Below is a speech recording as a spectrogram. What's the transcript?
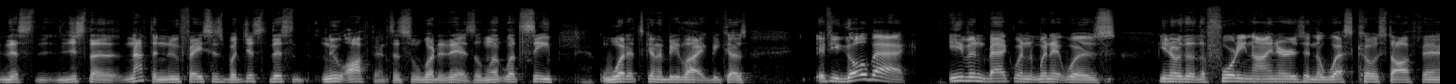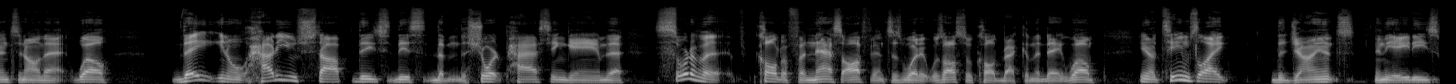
this just the not the new faces, but just this new offense. This is what it is, and let, let's see what it's going to be like. Because if you go back, even back when when it was you know the the 49ers and the West Coast offense and all that. Well they, you know, how do you stop these these the, the short passing game, the sort of a called a finesse offense is what it was also called back in the day. Well, you know, teams like the Giants in the 80s,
